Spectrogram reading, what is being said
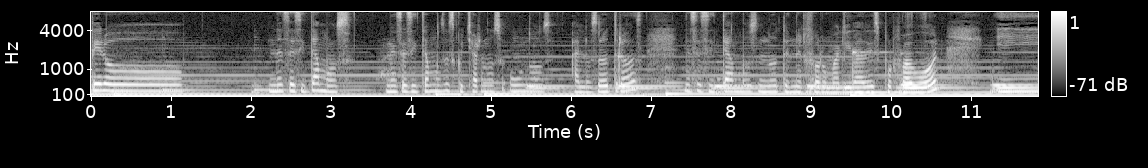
pero necesitamos Necesitamos escucharnos unos a los otros. Necesitamos no tener formalidades, por favor. Y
